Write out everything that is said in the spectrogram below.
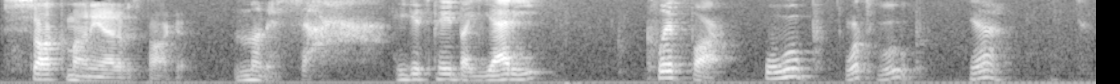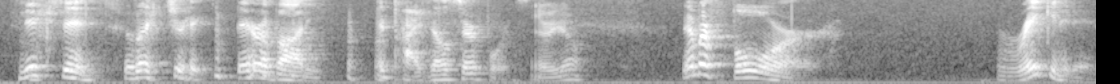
Suck money out of his pocket. Manisa. He gets paid by Yeti, Clif Bar, Whoop, What's Whoop? yeah, Nixon Electric, Therabody, and Pyzel Surfboards. There you go. Number four, raking it in.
